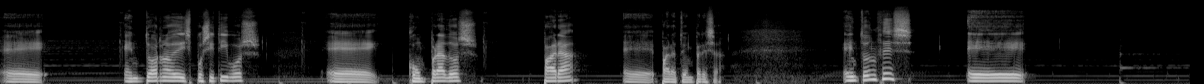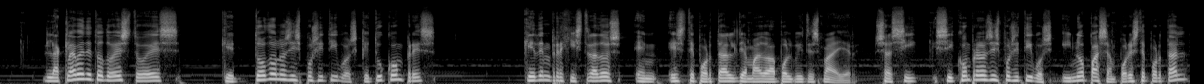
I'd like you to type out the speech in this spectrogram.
eh, entorno de dispositivos comprados para, para tu empresa. Entonces, la clave de todo esto es que todos los dispositivos que tú compres queden registrados en este portal llamado Apple Business Manager. O sea, si, si compras los dispositivos y no pasan por este portal,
